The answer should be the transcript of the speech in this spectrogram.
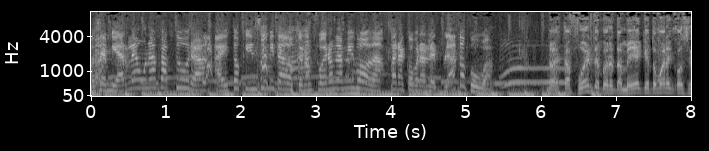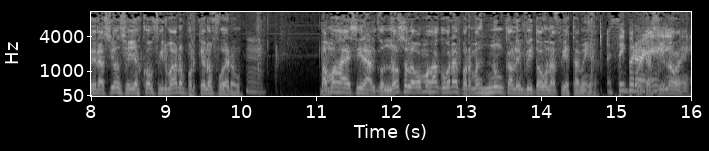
O sea, enviarle una factura a estos 15 invitados que no fueron a mi boda para cobrarle el plato, Cuba. No, está fuerte, pero también hay que tomar en consideración si ellos confirmaron por qué no fueron. Vamos a decir algo, no se lo vamos a cobrar, pero más nunca lo invito a una fiesta mía. Sí, pero, Porque eh, así no es,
